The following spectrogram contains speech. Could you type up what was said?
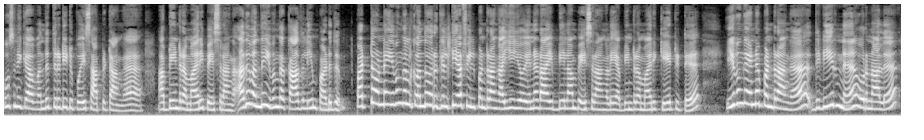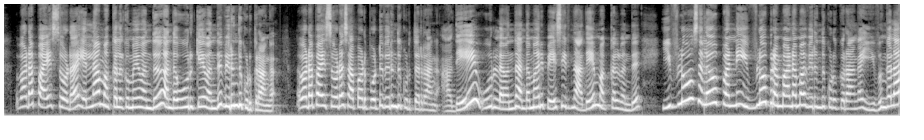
பூசணிக்காய் வந்து திருடிட்டு போய் சாப்பிட்டுட்டாங்க அப்படின்ற மாதிரி பேசுகிறாங்க அது வந்து இவங்க காதலையும் படுது. பட்ட உடனே இவங்களுக்கு வந்து ஒரு கில்ட்டியாக ஃபீல் பண்ணுறாங்க ஐயோ என்னடா இப்படிலாம் பேசுகிறாங்களே அப்படின்ற மாதிரி கேட்டுட்டு இவங்க என்ன பண்ணுறாங்க திடீர்னு ஒரு நாள் வடை பாயசோட எல்லா மக்களுக்குமே வந்து அந்த ஊருக்கே வந்து விருந்து கொடுக்குறாங்க. வடை பாயசோட சாப்பாடு போட்டு விருந்து கொடுத்துட்றாங்க. அதே ஊரில் வந்து அந்த மாதிரி பேசியிருந்த அதே மக்கள் வந்து இவ்வளோ செலவு பண்ணி இவ்வளோ பிரம்மாண்டமாக விருந்து கொடுக்குறாங்க. இவங்களா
